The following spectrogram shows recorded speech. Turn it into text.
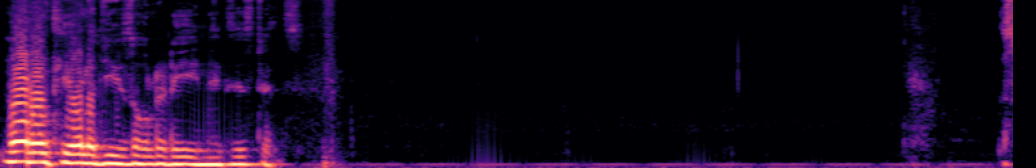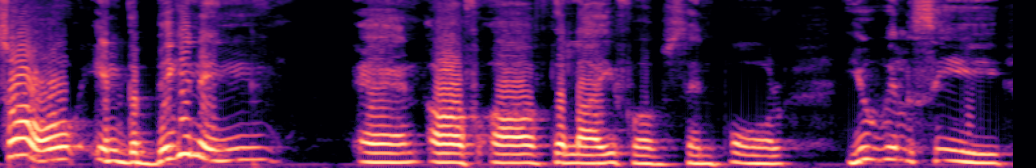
moral theology is already in existence. So, in the beginning and of, of the life of St. Paul, you will see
